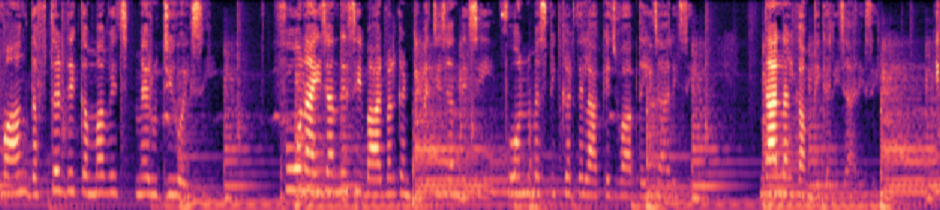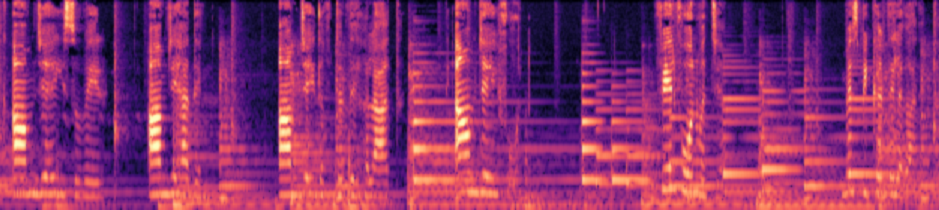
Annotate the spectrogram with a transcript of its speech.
ਵਾਂਗ ਦਫ਼ਤਰ ਦੇ ਕੰਮਾਂ ਵਿੱਚ ਮੈਂ ਰੁੱਝੀ ਹੋਈ ਸੀ। ਫੋਨ ਆਈ ਜਾਂਦੇ ਸੀ, ਬਾਰ-ਬਾਰ ਘੰਟੀ ਵੱਜੀ ਜਾਂਦੀ ਸੀ। ਫੋਨ ਨੂੰ ਮੈਂ ਸਪੀਕਰ ਤੇ ਲਾ ਕੇ ਜਵਾਬ ਦੇਈ ਜਾ ਰਹੀ ਸੀ। ਨਾਲ-ਨਾਲ ਕੰਮ ਵੀ ਕਰੀ ਜਾ ਰਹੀ ਸੀ। ਇੱਕ ਆਮ ਜਿਹੀ ਸਵੇਰ, ਆਮ ਜਿਹਾ ਦਿਨ, ਆਮ ਜਿਹੀ ਦਫ਼ਤਰ ਦੇ ਹਾਲਾਤ ਤੇ ਆਮ ਜਿਹੀ ਫੋਨ। ਫਿਰ ਫੋਨ ਵੱਜਿਆ। ਮੈਂ ਸਪੀਕਰ ਤੇ ਲਗਾ ਦਿੱਤਾ।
